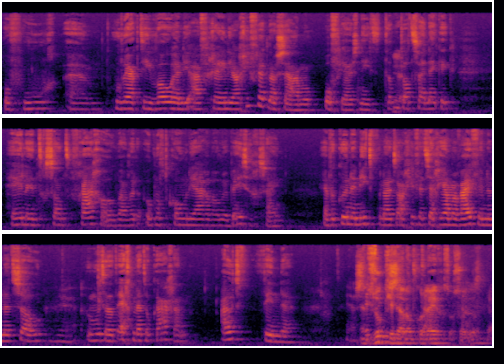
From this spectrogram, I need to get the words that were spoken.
of hoe, ehm, hoe werkt die WO en die AVG en die archiefwet nou samen of juist niet. Dat, Ja. dat zijn denk ik hele interessante vragen ook waar we ook nog de komende jaren wel mee bezig zijn. En we kunnen niet vanuit de archiefwet zeggen, ja maar wij vinden het zo. Ja. We moeten dat echt met elkaar gaan uitvinden. Ja, en zoek je daar ook dezelfde collega's of zo? Ja.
